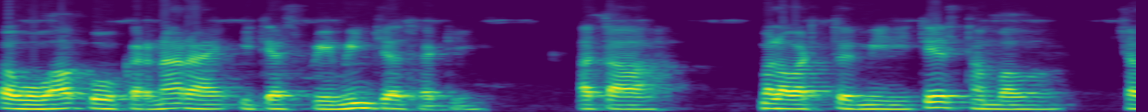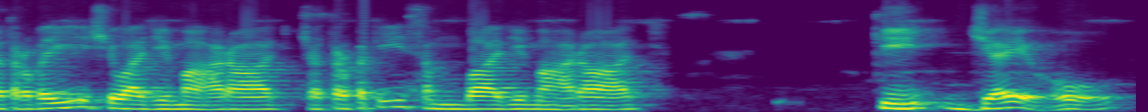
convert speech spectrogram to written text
उहापोह करणार आहे इतिहास प्रेमींच्यासाठी. आता मला वाटतं मी इथेच थांबावं. छत्रपती शिवाजी महाराज छत्रपती संभाजी महाराज की जय हो.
